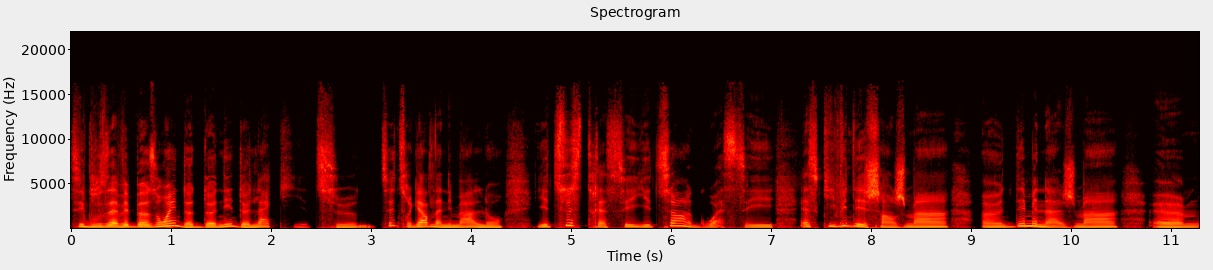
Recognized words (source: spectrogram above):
Si vous avez besoin de donner de la quiétude, tu sais, tu regardes l'animal, là, il est-tu stressé, il est-tu angoissé, est-ce qu'il vit des changements, un déménagement, euh,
